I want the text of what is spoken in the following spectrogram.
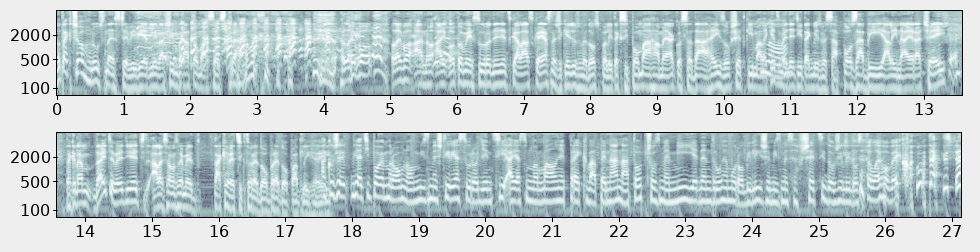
no tak čo hnusné ste vyviedli vašim bratom a sestrám? lebo, lebo áno, aj o tom je súrodenecká láska. Jasné, že keď už sme dospeli, tak si pomáhame ako sa dá, hej, so všetkým, ale keď No. sme deti, tak by sme sa pozabíjali najradšej. Tak nám dajte vedieť, ale samozrejme také veci, ktoré dobre dopadli, hej. Akože ja ti poviem rovno, my sme štyria súrodenci a ja som normálne prekvapená na to, čo sme my jeden druhému robili, že my sme sa všetci dožili dospelého veku. Takže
